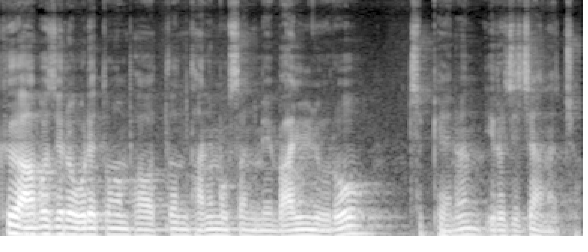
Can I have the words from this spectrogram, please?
그 아버지를 오랫동안 봐왔던 담임 목사님의 만류로 집회는 이루어지지 않았죠.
